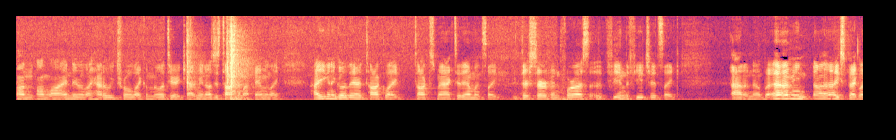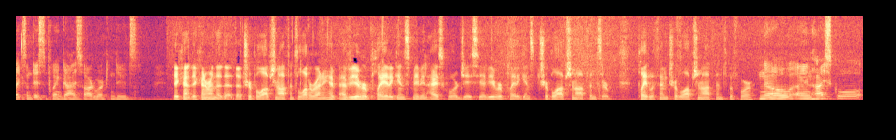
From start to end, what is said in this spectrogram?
on online. They were like, "How do we troll like a military academy?" And I was just talking to my family, like, "How are you gonna go there and talk like talk smack to them? It's like they're serving for us in the future. It's like, I don't know. But uh, I mean, I expect like some disciplined guys, hardworking dudes. They kind, they kind of run that, that, that triple option offense, a lot of running. Have, have you ever played against, maybe in high school or JC, have you ever played against triple option offense or played within triple option offense before? No, in high school,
